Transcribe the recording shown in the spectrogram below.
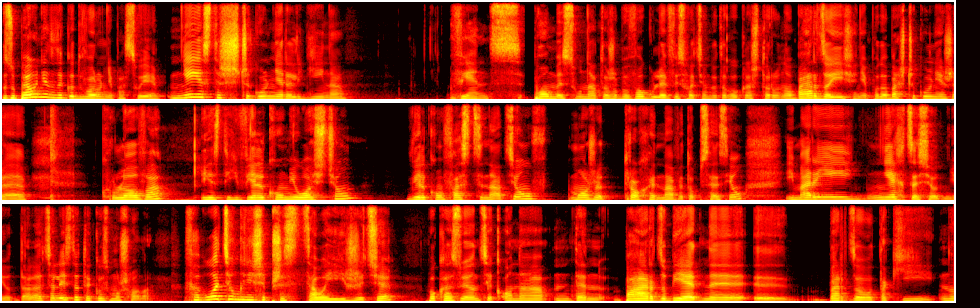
zupełnie do tego dworu nie pasuje. Nie jest też szczególnie religijna, więc pomysł na to, żeby w ogóle wysłać ją do tego klasztoru, no bardzo jej się nie podoba, szczególnie, że królowa jest jej wielką miłością, wielką fascynacją, może trochę nawet obsesją i Marii nie chce się od niej oddalać, ale jest do tego zmuszona. Fabuła ciągnie się przez całe jej życie, pokazując jak ona mm, ten bardzo biedny, y, bardzo taki no,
